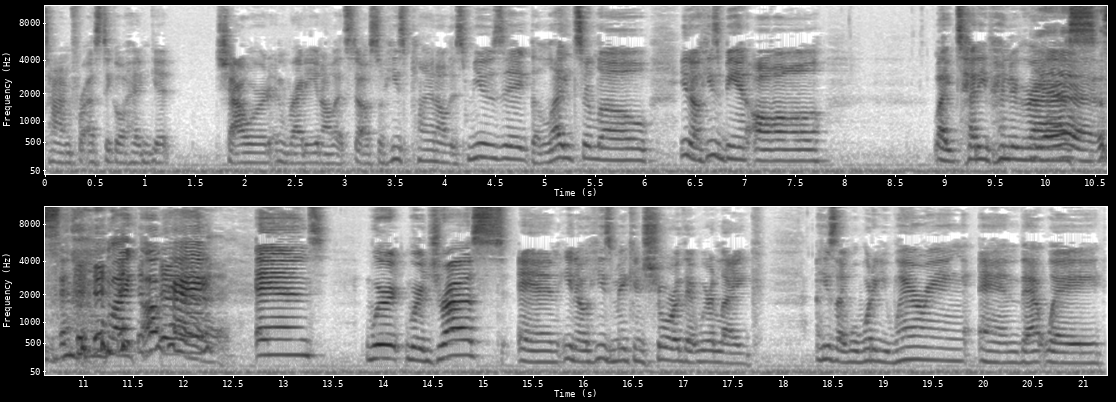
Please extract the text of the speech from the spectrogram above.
time for us to go ahead and get showered and ready and all that stuff. So he's playing all this music. The lights are low. You know, he's being all like Teddy Pendergrass. Yes. And I'm like, okay. And we're we're dressed and you know, he's making sure that we're like he's like, Well, what are you wearing? And that way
